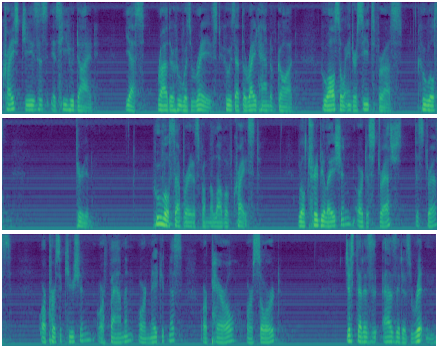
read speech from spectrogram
Christ Jesus is he who died. Yes, rather, who was raised, who is at the right hand of God, who also intercedes for us, who will, period. Who will separate us from the love of Christ? Will tribulation or distress, distress, or persecution, or famine, or nakedness, or peril, or sword? just as, as it is written,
